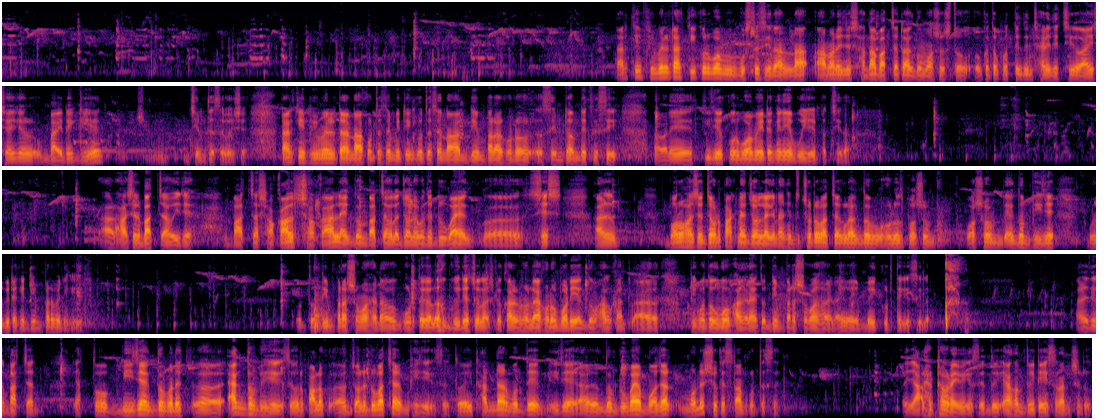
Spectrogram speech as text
আর কি ফিমেলটা কি করব আমি বুঝতেছি না। না, আমার এই যে সাদা বাচ্চাটা একদম অসুস্থ, ওকে তো প্রত্যেক দিন ছাড়িয়ে দিচ্ছি, ও আইসে এই যে বাইরে গিয়ে ঝিমতেছে বসে। আর কি ফিমেলটা না করতেছে মিটিং করতেছে, না ডিম পাড়ার কোনো সিমটম দেখতেছি মানে কি যে করব আমি এটাকে নিয়ে বুঝেই পাচ্ছি না। আর হাঁসের বাচ্চা, ওই যে বাচ্চা সকাল সকাল একদম বাচ্চাগুলো জলের মধ্যে ডুবায় শেষ। আর বড় হাঁসের যেমন পাখনায় জল লাগে না, কিন্তু ছোট বাচ্চাগুলো একদম হলুদ পশম পশম একদম ভিজে, মুরগিটা কি ডিম পারবে নাকি? ওর তো ডিম পাড়ার সময় হয় না, ও ঘুরতে গেল, ঘুরে চলে আসলো। কারণ হলো এখনও বডি একদম হালকা ঠিকমতো উমো ভাঙে নাই, তো ডিম পাড়ার সময় হয় নাই ওই ঘুরতে গেছিল। আর এদিকে বাচ্চা এত ভিজে একদম মানে একদম ভিজে গেছে। ওর পালক জলে ডুবাচ্ছে আর ভিজে গেছে। তো এই ঠান্ডার মধ্যে ভিজে আর একদম ডুবায় মজার, মনের সুখে স্নান করতেছে। ওই যে আরেকটাও নেমে গেছে। দুই, এখন দুইটাই স্নান শুরু।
